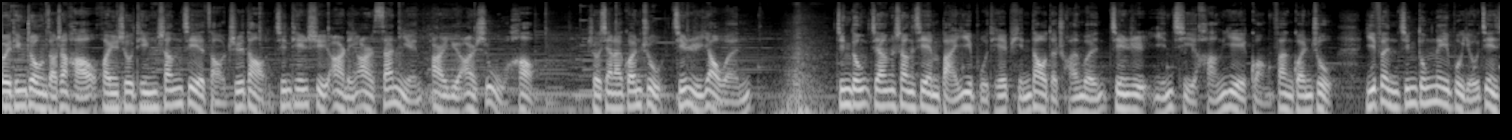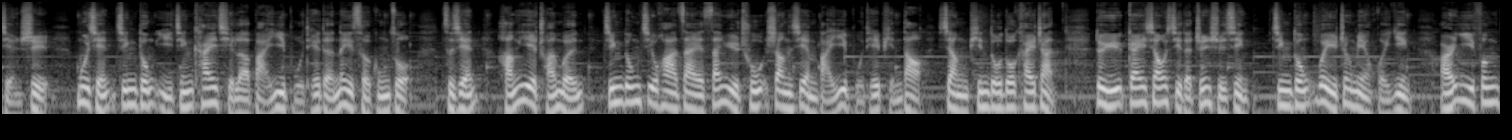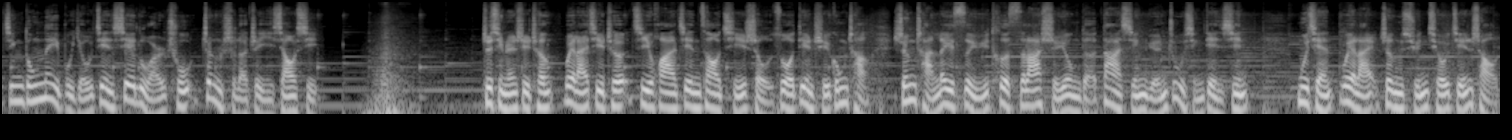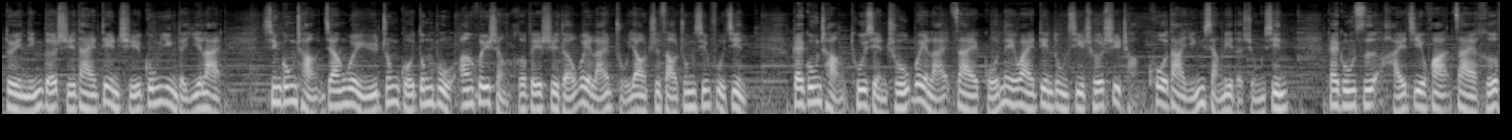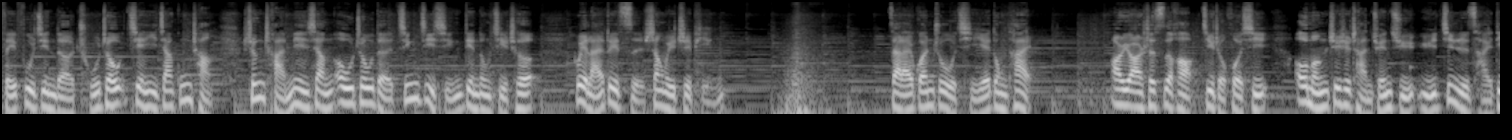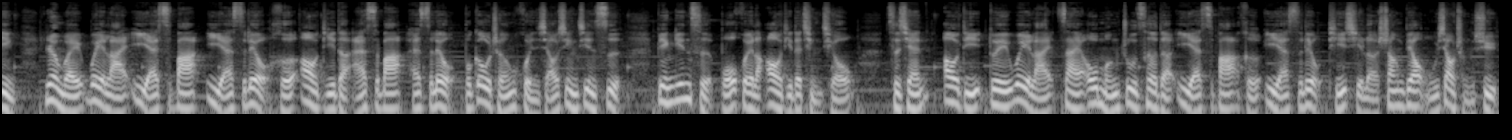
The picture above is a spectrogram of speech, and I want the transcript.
各位听众，早上好，欢迎收听《商界早知道》。今天是二零二三年二月二十五号。首先来关注今日要闻。京东将上线百亿补贴频道的传闻近日引起行业广泛关注。一份京东内部邮件显示，目前京东已经开启了百亿补贴的内测工作。此前，行业传闻京东计划在三月初上线百亿补贴频道，向拼多多开战。对于该消息的真实性，京东未正面回应，而一封京东内部邮件泄露而出，证实了这一消息。知情人士称，蔚来汽车计划建造其首座电池工厂，生产类似于特斯拉使用的大型圆柱形电芯。目前，蔚来正寻求减少对宁德时代电池供应的依赖。新工厂将位于中国东部安徽省合肥市的蔚来主要制造中心附近。该工厂凸显出蔚来在国内外电动汽车市场扩大影响力的雄心。该公司还计划在合肥附近的滁州建一家工厂，生产面向欧洲的经济型电动汽车。蔚来对此尚未置评。再来关注企业动态。二月二十四号，记者获悉。欧盟知识产权局于近日裁定，认为未来 ES 八、ES 六和奥迪的 S 八、S 六不构成混淆性近似，并因此驳回了奥迪的请求。此前，奥迪对未来在欧盟注册的 ES 八和 ES 六提起了商标无效程序。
